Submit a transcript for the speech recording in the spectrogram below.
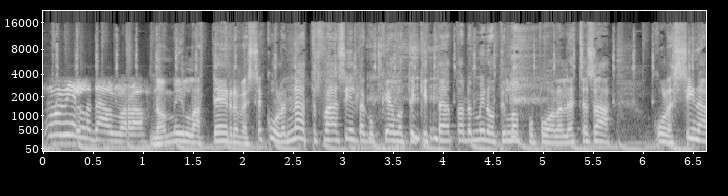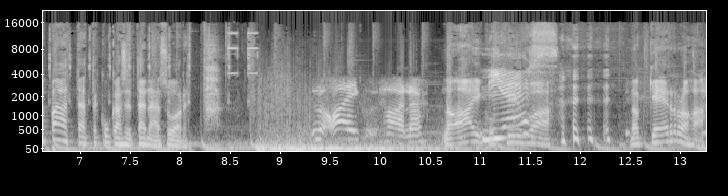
No Milla täällä moro. No Milla, terve. Se kuule näyttäisi vähän siltä, kun kello tikittää tuonne minuutin loppupuolelle, että se saa kuule sinä päättää, että kuka se tänään suorittaa. No aiku ihana. No aiku Yes. kiva. No kerrohan.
